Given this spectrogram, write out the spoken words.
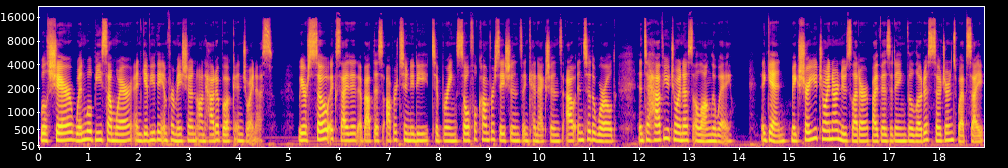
We'll share when we'll be somewhere and give you the information on how to book and join us. We are so excited about this opportunity to bring soulful conversations and connections out into the world and to have you join us along the way. Again, make sure you join our newsletter by visiting the Lotus Sojourns website,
